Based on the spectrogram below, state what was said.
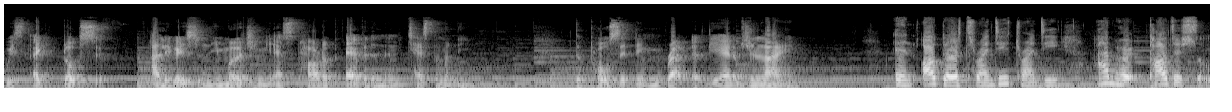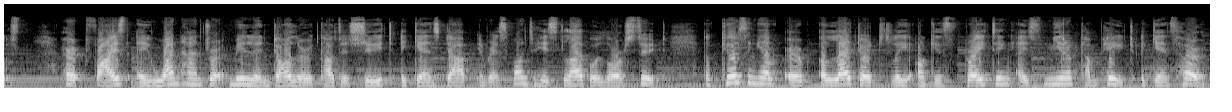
with explosive allegations emerging as part of evidence and testimony the proceeding right at the end of July. In August 2020, Amber countersued. Heard filed a $100 million countersuit against Depp in response to his libel lawsuit, accusing him of allegedly orchestrating a smear campaign against her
